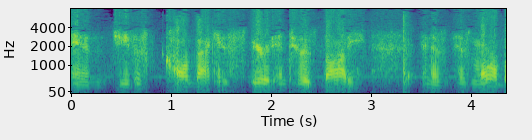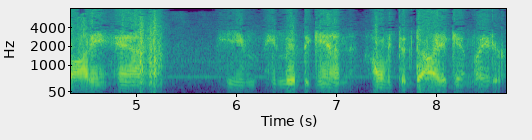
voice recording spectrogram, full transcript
and Jesus called back his spirit into his body, in his, his mortal body, and he he lived again, only to die again later.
